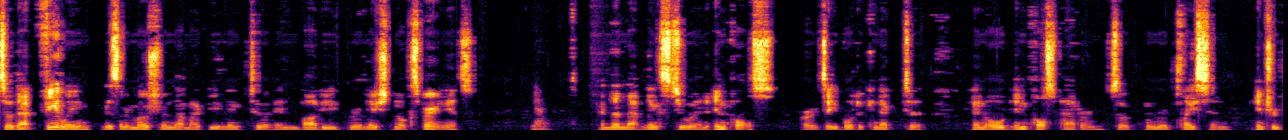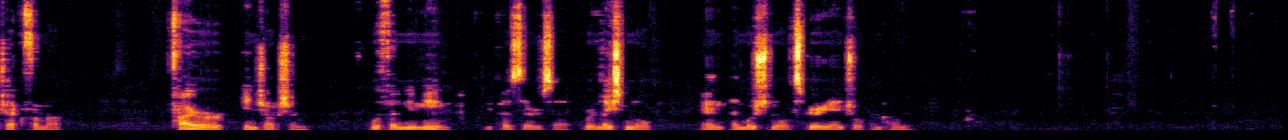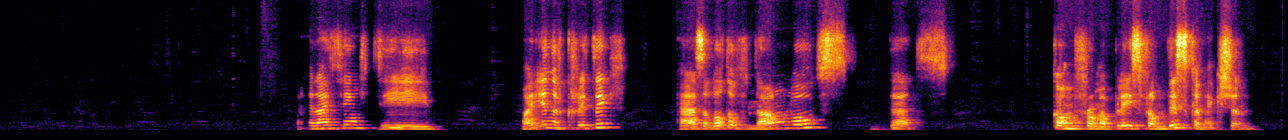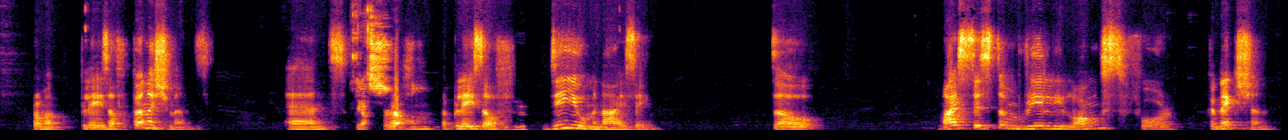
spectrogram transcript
So that feeling is an emotion that might be linked to an embodied relational experience. Yeah. And then that links to an impulse, or it's able to connect to an old impulse pattern. So it can replace and interject from a prior injunction with a new meaning because there's a relational and emotional experiential component. And I think the my inner critic has a lot of Mm. downloads that come from a place from disconnection, from a place of punishment, and Yes. from a place of Mhm. dehumanizing. So my system really longs for connection.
